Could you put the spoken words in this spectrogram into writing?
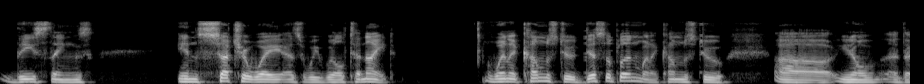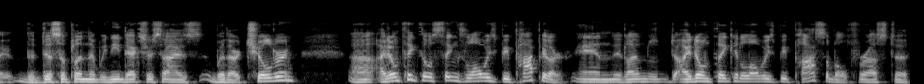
these things in such a way as we will tonight. When it comes to discipline, when it comes to uh, you know the the discipline that we need to exercise with our children, uh, I don't think those things will always be popular, and it, I don't think it'll always be possible for us to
